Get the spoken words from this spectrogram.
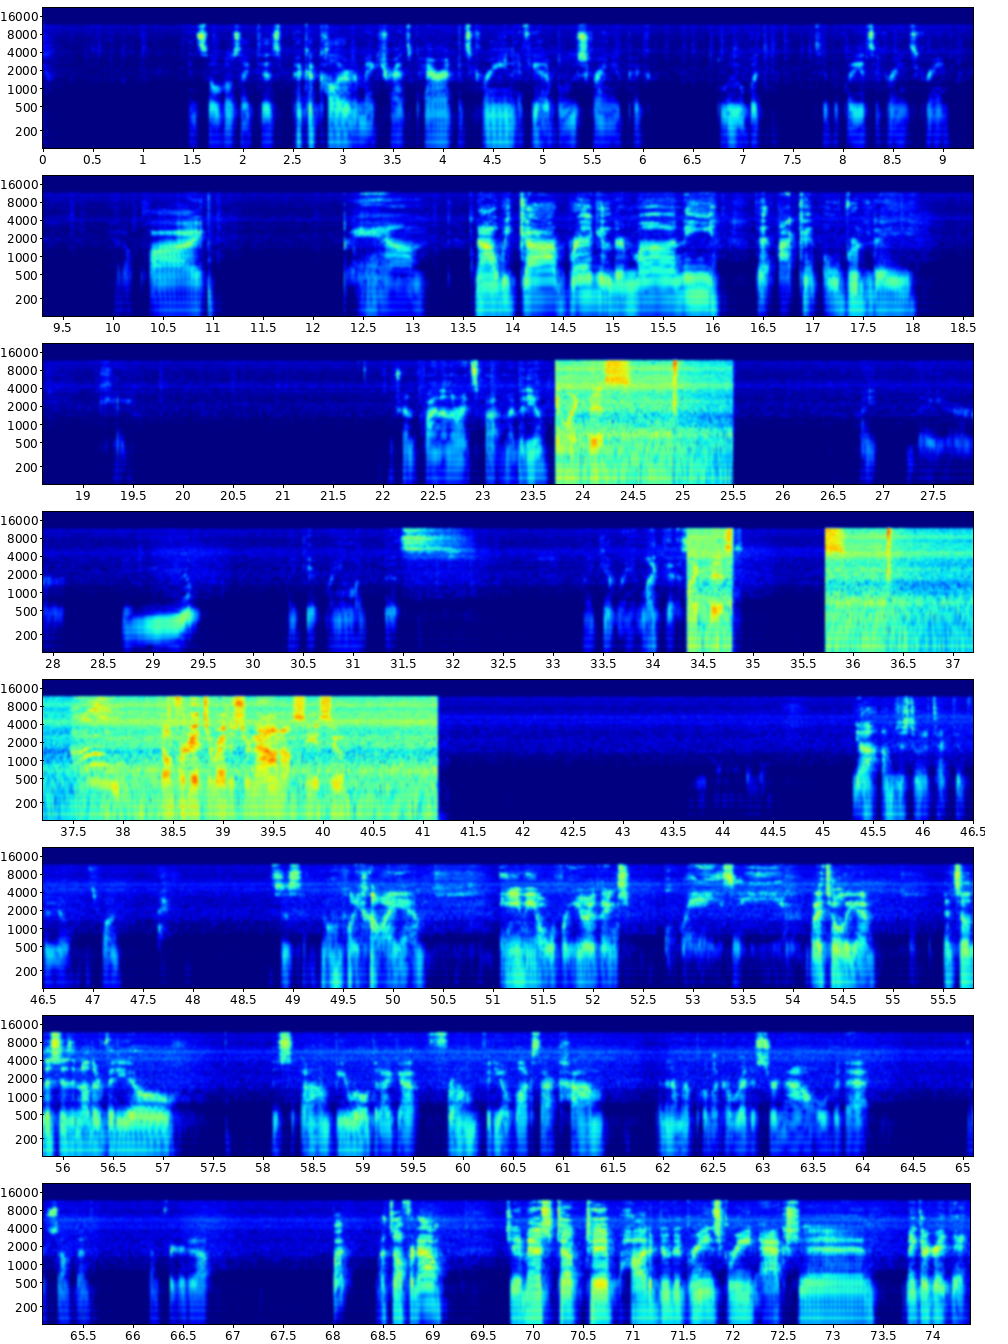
And so it goes like this. Pick a color to make transparent. It's green. If you had a blue screen, you'd pick blue, but Typically it's a green screen. Hit apply. Bam. Now we got regular money that I can overlay. Okay. I'm trying to find on the right spot in my video. And like this. Right there. Yep. Make it rain like this. Make it rain like this. Like this. Don't forget to register now, and I'll see you soon. Yeah, I'm just doing a tech tip video. It's fine. This is normally how I am. Amy over here thinks crazy, but I totally am. And so this is another video, this um, B-roll that I got from videoblocks.com, and then I'm gonna put like a register now over that or something. I haven't figured it out. That's all for now. JMash Tech Tip, how to do the green screen action. Make it a great day.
